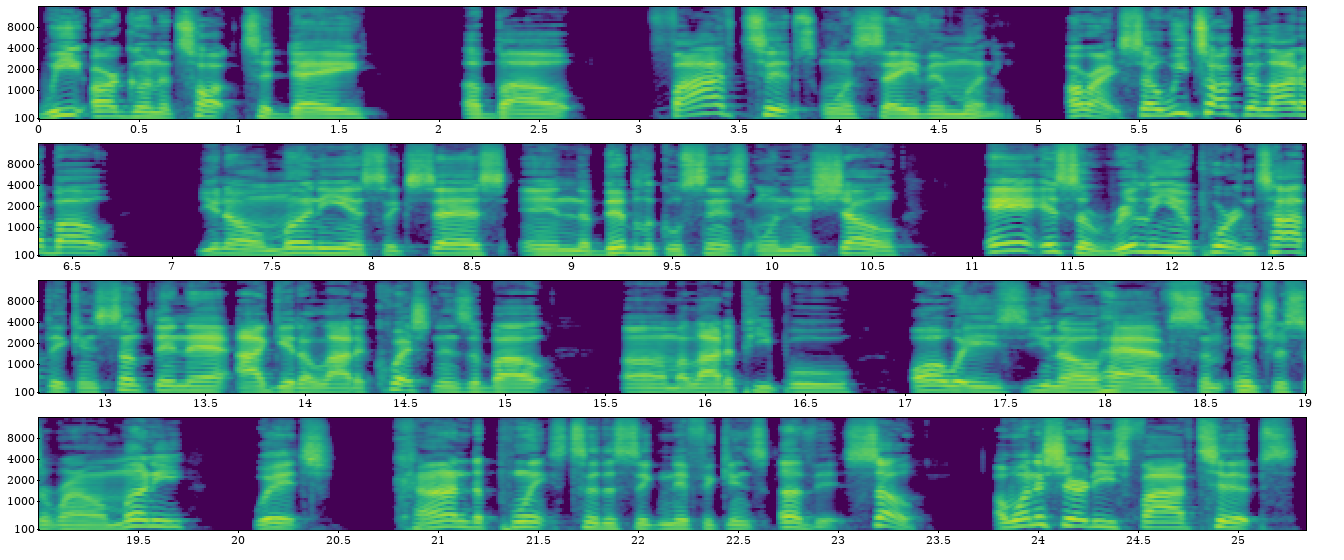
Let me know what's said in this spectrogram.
we are going to talk today about five tips on saving money. All right, so we talked a lot about, you know, money and success in the biblical sense on this show, and it's a really important topic and something that I get a lot of questions about. Um, a lot of people always, you know, have some interest around money, which kind of points to the significance of it. So, I want to share these five tips.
